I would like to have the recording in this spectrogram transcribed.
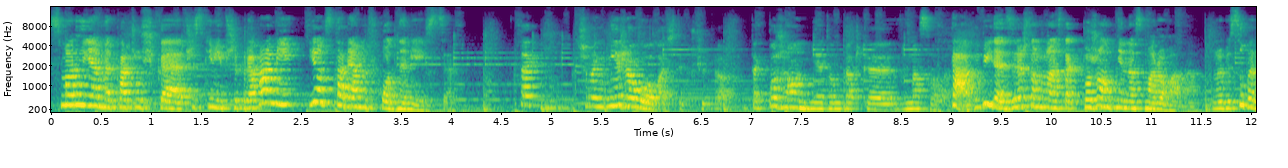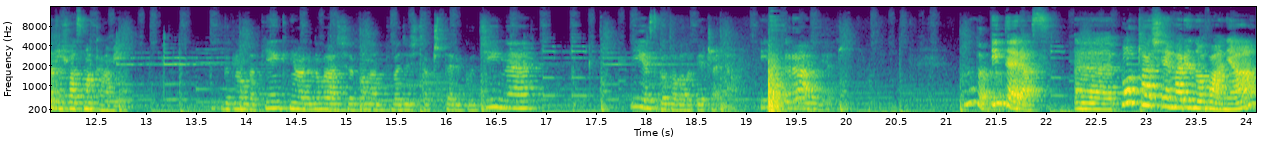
Smarujemy kaczuszkę wszystkimi przyprawami i odstawiamy w chłodne miejsce. Tak, trzeba nie żałować tych przypraw. Tak porządnie tą kaczkę wmasować. Tak, widać zresztą, że ona jest tak porządnie nasmarowana, żeby super przeszła smakami. Wygląda pięknie, marynowała się ponad 24 godziny i jest gotowa do pieczenia. I Prawie. No dobra. I teraz, e, po czasie marynowania,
